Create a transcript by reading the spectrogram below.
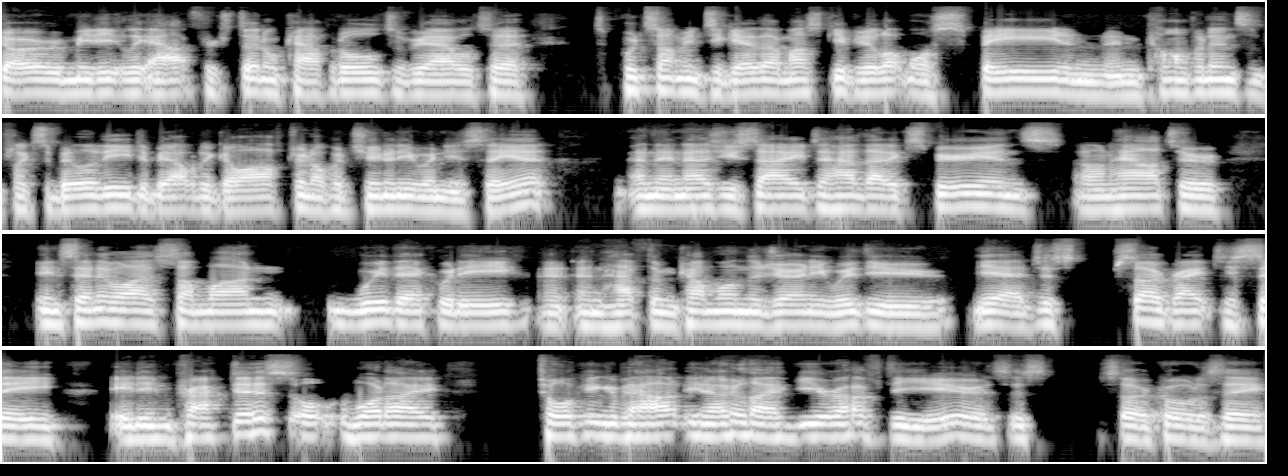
go immediately out for external capital to be able to to put something together must give you a lot more speed and, and confidence and flexibility to be able to go after an opportunity when you see it. And then, as you say, to have that experience on how to incentivize someone with equity and, and, have them come on the journey with you. Yeah, just so great to see it in practice or what I talking about, you know, like year after year. It's just so cool to see.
